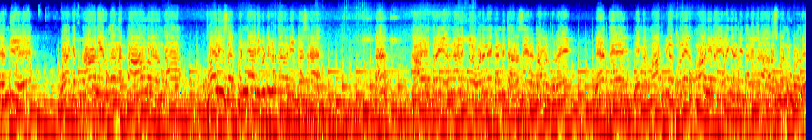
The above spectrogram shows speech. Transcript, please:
செந்தியில உனக்கு திராணி இருந்தா நல்ல ஆம்பளை இருந்தா போலீஸ பின்னாடி விட்டுக்கிட்டு தானே நீ பேசுற? உடனே அரசியல காவல்துறை நேத்து எங்க மாநில துணை மாநில இளைஞரணி தலைவரை அரஸ்ட் பண்ணும்போது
